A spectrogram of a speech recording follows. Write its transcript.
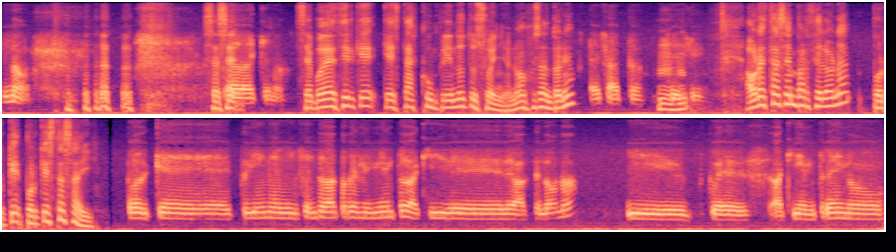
No. o sea, se, La verdad es que no. se, puede decir que, que, estás cumpliendo tu sueño, ¿no, José Antonio? Exacto, uh -huh. sí, sí. Ahora estás en Barcelona, ¿por qué, ¿por qué estás ahí? Porque estoy en el centro de alto rendimiento de aquí de, de Barcelona y pues aquí entreno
